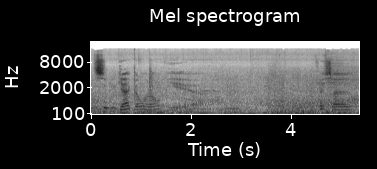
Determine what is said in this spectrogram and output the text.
Let's see what we got going on here. First uh, side.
